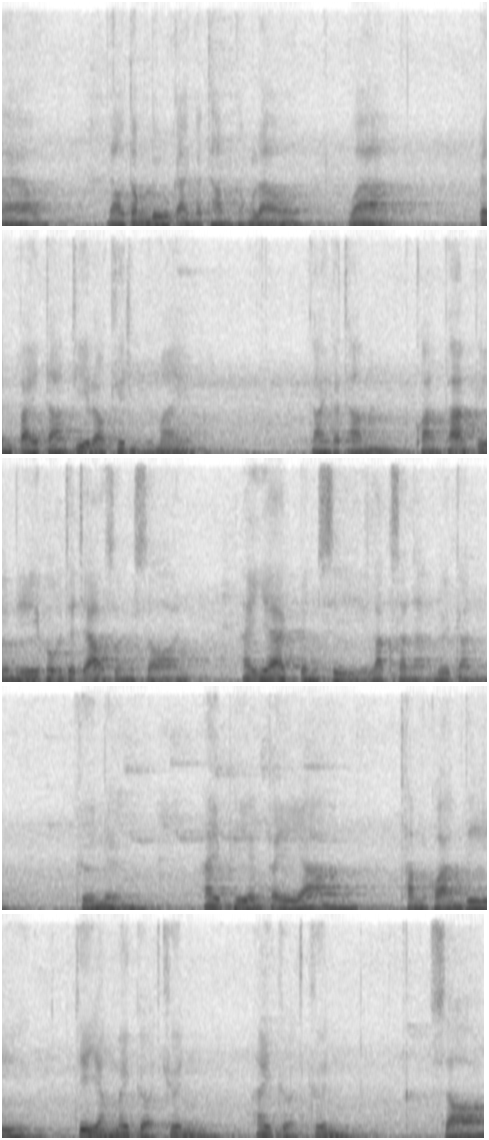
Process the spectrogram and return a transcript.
แล้ว เราต้องดูการกระทำของเราว่าเป็นไปตามที่เราคิดหรือไม่ การกระทำความภาคเพียรนี้พระพุทธเจ้าทรงสอน ให้แยกเป็นสี่ลักษณะด้วยกัน คือหนึ่งให้เพียรพยายามทำความดีที่ยังไม่เกิดขึ้นให้เกิดขึ้นสอง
